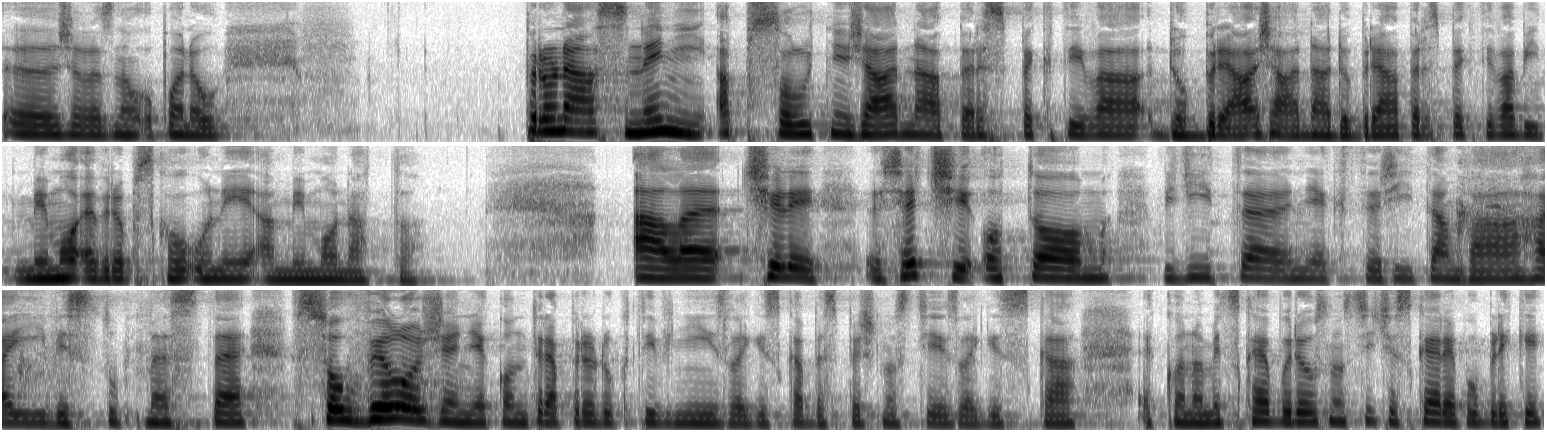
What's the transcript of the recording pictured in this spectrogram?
eh, železnou oponou. Pro nás není absolutně žádná perspektiva dobrá, žádná dobrá perspektiva být mimo Evropskou unii a mimo NATO. Ale čili řeči o tom, vidíte, někteří tam váhají, vystupme jste, jsou vyloženě kontraproduktivní z hlediska bezpečnosti, z hlediska ekonomické budoucnosti České republiky,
